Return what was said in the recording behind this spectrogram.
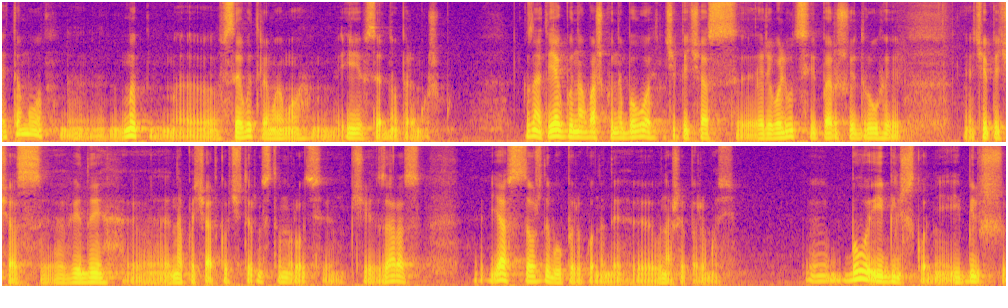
І тому е, ми е, все витримаємо і все одно переможемо. Ви знаєте, як би нам важко не було, чи під час революції першої, другої, чи під час війни е, на початку в 2014 році, чи зараз, я завжди був переконаний е, в нашій перемозі. Були і більш складні, і більш е,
